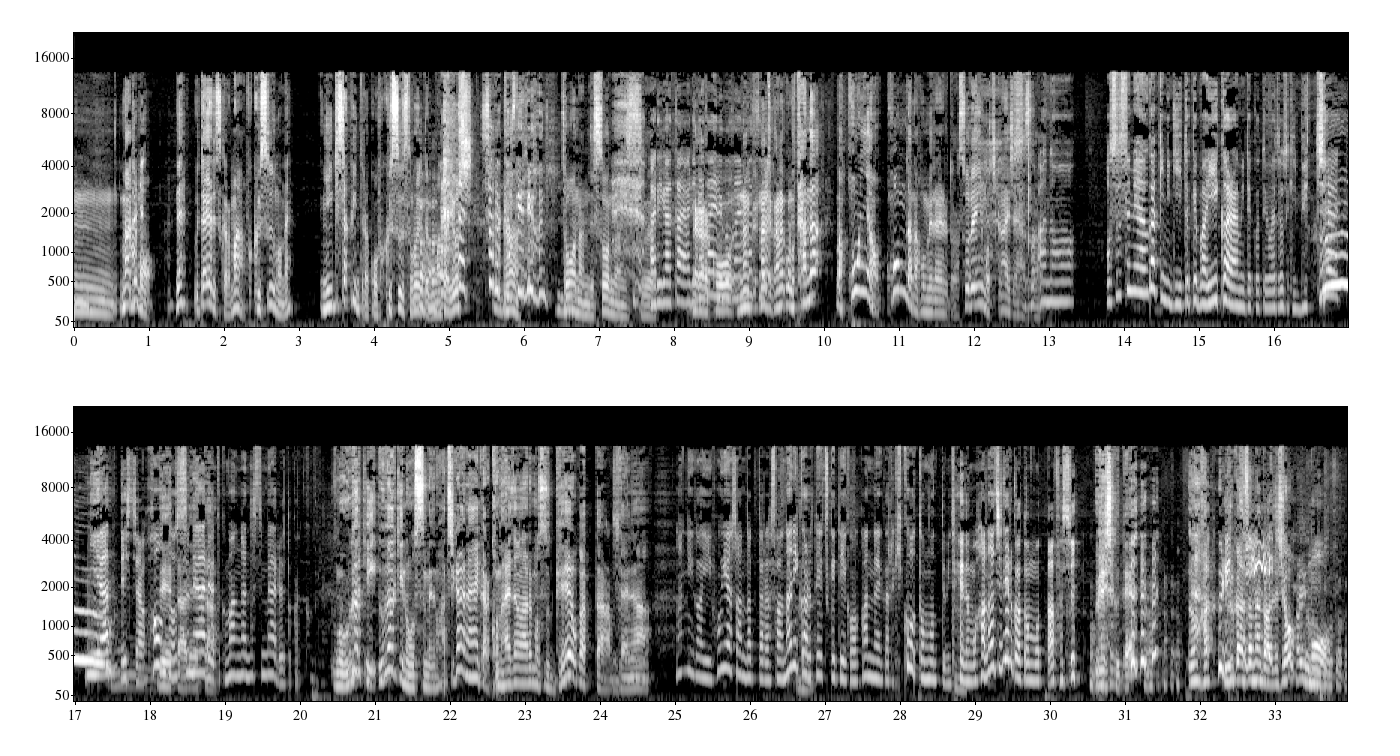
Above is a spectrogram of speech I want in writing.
まあでもね歌屋ですからまあ複数のね人気作品ってのはこう複数揃えてもまたよし。すぐ貸せるようにうん。そうなんですそうなんです。ありがたいありがたいだからこうなんかなんていうかなこの棚、まあ、本屋本棚褒められるとかそれにも近いじゃないですか。あのおすすめは宇垣に聞いとけばいいからみたいなこと言われた時にめっちゃニヤってしちゃう。本のおすすめあるとか漫画のおすすめあるとかもう宇垣宇垣のおすすめで間違いないからこの間のあれもすっげえよかったみたいな何がいい？本屋さんだったらさ何から手つけていいか分かんないから聞こうと思ってみたいなもう鼻血出るかと思った私。嬉しくて？うんは古川さんなんかあれでしょ、はい、も、もう。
